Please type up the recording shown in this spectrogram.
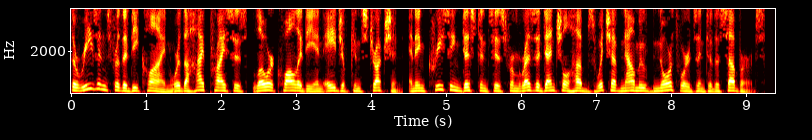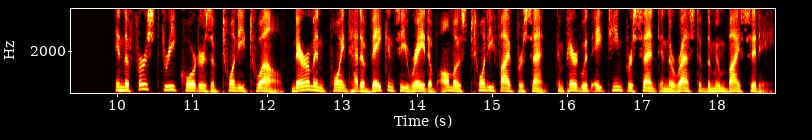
The reasons for the decline were the high prices, lower quality and age of construction, and increasing distances from residential hubs which have now moved northwards into the suburbs. In the first three quarters of 2012, Nariman Point had a vacancy rate of almost 25%, compared with 18% in the rest of the Mumbai city.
